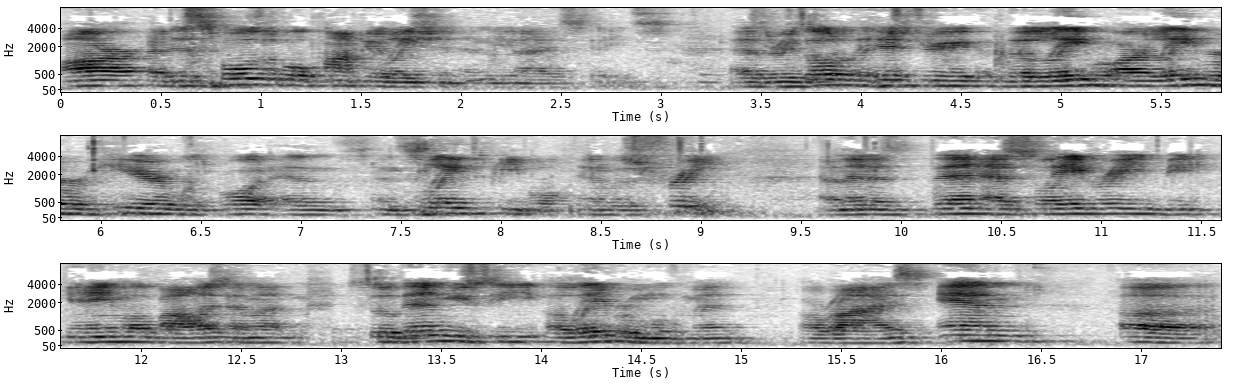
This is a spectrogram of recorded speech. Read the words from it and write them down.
are a disposable population in the United States. As a result of the history, the labor, our labor here was brought as enslaved people, and it was free. And then as, then as slavery became abolished, so then you see a labor movement arise, and uh,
